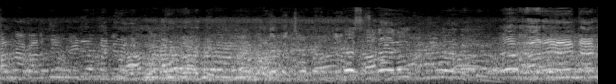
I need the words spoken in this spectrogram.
ਕਰਨਾ ਕੱਢਦੀ ਵੀਡੀਓ ਕੱਢ ਕੇ ਇਹ ਸਾਰੇ ਇਹਨਾਂ ਨੂੰ ਸਾਰੇ ਇਹ ਟੈਗ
